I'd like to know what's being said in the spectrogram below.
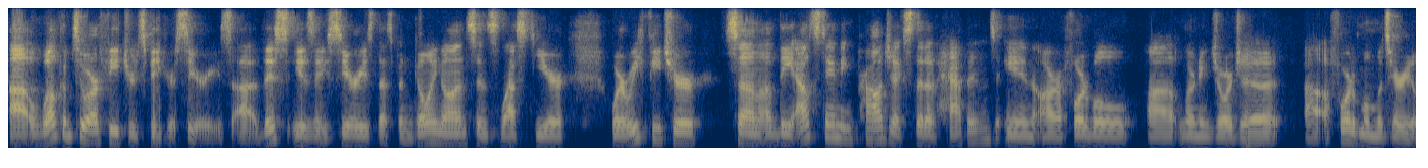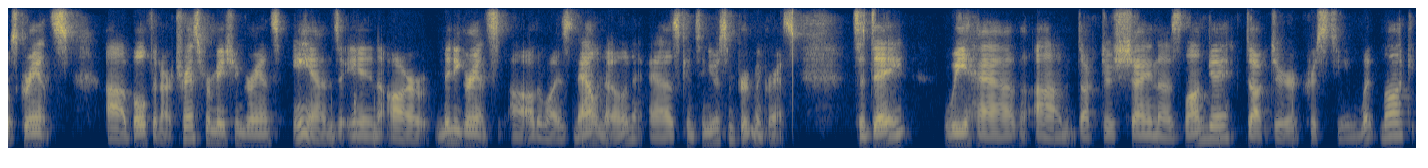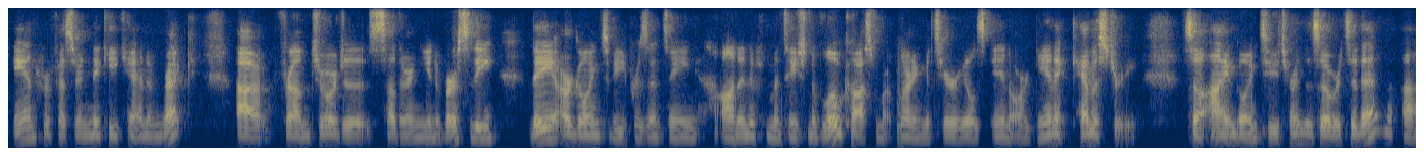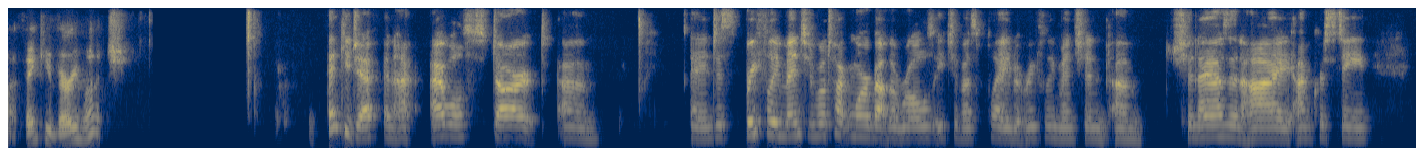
Uh, welcome to our featured speaker series. Uh, this is a series that's been going on since last year where we feature some of the outstanding projects that have happened in our Affordable uh, Learning Georgia uh, Affordable Materials Grants, uh, both in our transformation grants and in our mini grants, uh, otherwise now known as continuous improvement grants. Today, we have um, Dr. Shainaz Landge, Dr. Christine Whitlock, and Professor Nikki Cannon-Reck uh, from Georgia Southern University. They are going to be presenting on an implementation of low-cost learning materials in organic chemistry. So I am going to turn this over to them. Uh, thank you very much. Thank you, Jeff. And I, I will start um, and just briefly mention, we'll talk more about the roles each of us played, but briefly mention um, Shainaz and I, I'm Christine.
